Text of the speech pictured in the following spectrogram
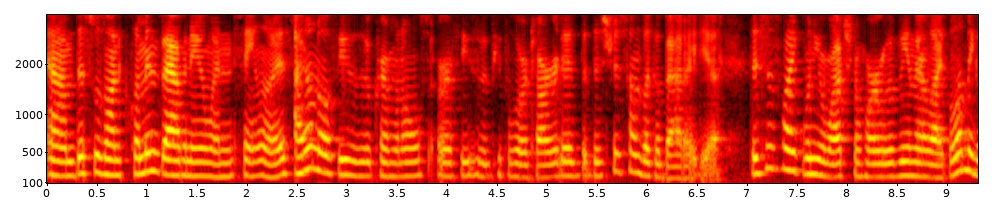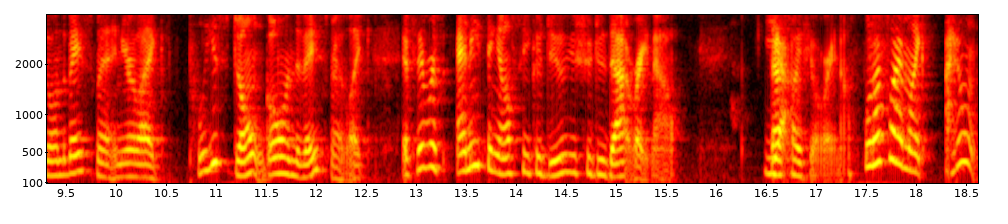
Um, this was on Clemens Avenue in St. Louis. I don't know if these are the criminals or if these are the people who are targeted, but this just sounds like a bad idea. This is like when you're watching a horror movie and they're like, let me go in the basement. And you're like, please don't go in the basement. Like, if there was anything else you could do, you should do that right now. That's Yeah. how I feel right now. Well, that's why I'm like, I don't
